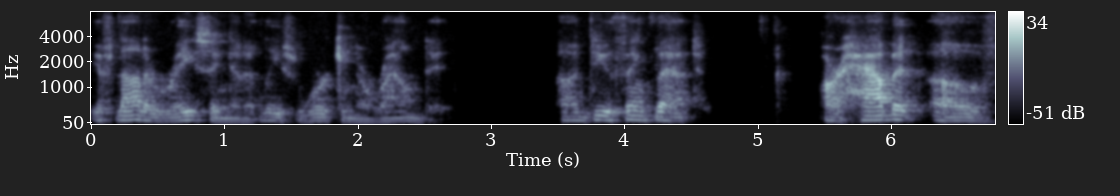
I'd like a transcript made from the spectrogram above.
if not erasing it, at least working around it. Uh, do you think that our habit of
